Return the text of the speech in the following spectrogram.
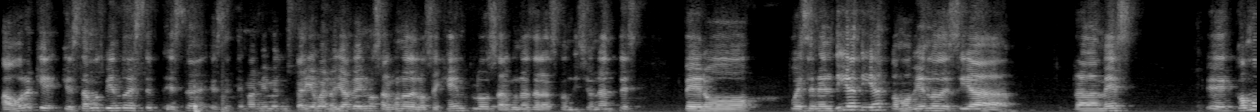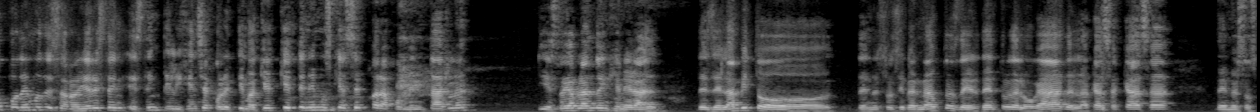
ahora que, estamos viendo este, este, este, tema, a mí me gustaría, bueno, ya vemos algunos de los ejemplos, algunas de las condicionantes, pero pues en el día a día, como bien lo decía Radamés, eh, ¿cómo podemos desarrollar esta, esta inteligencia colectiva? ¿Qué, ¿Qué, tenemos que hacer para fomentarla? Y estoy hablando en general, desde el ámbito de nuestros cibernautas, de dentro del hogar, de la casa a casa, de nuestros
